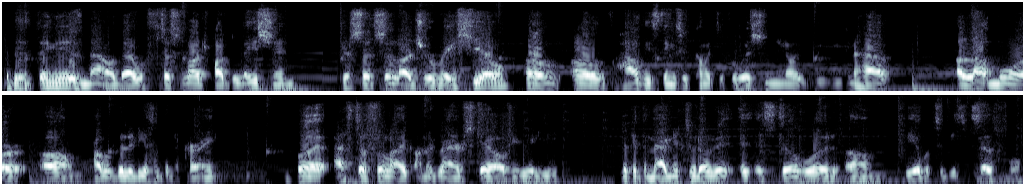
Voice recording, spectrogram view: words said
But the thing is now that with such a large population, there's such a larger ratio of of how these things are coming to fruition. You know, you, you can have a lot more um, probability of something occurring. But I still feel like on the grander scale, if you really look at the magnitude of it, it, it still would um, be able to be successful.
